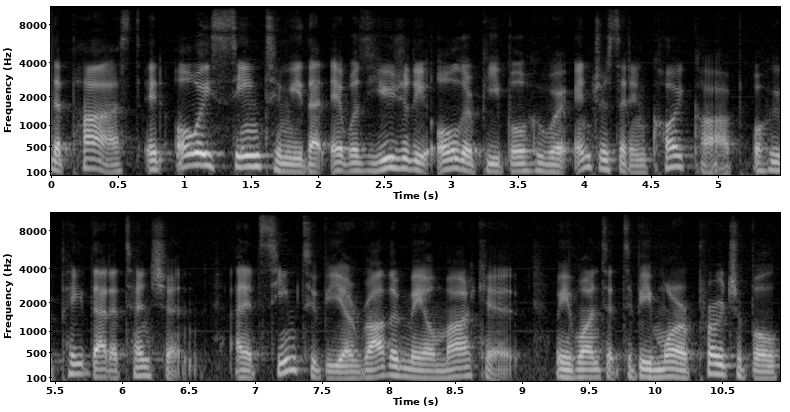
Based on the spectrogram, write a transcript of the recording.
the past, it always seemed to me that it was usually older people who were interested in koi carp or who paid that attention, and it seemed to be a rather male market. We want it to be more approachable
